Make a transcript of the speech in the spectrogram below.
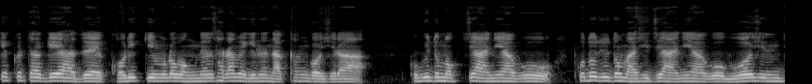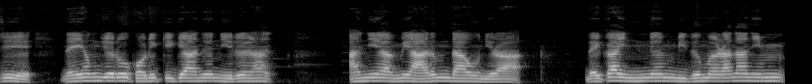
깨끗하게 하되 거리낌으로 먹는 사람에게는 악한 것이라. 고기도 먹지 아니하고 포도주도 마시지 아니하고 무엇이든지 내 형제로 거리끼게 하는 일을 하, 아니함이 아름다우니라. 내가 있는 믿음을 하나님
